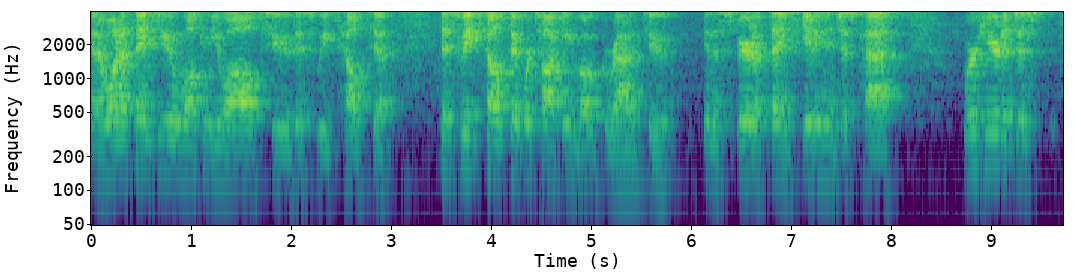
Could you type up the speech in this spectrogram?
And I want to thank you and welcome you all to this week's health tip. This week's health tip, we're talking about gratitude. In the spirit of Thanksgiving that just passed, we're here to just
